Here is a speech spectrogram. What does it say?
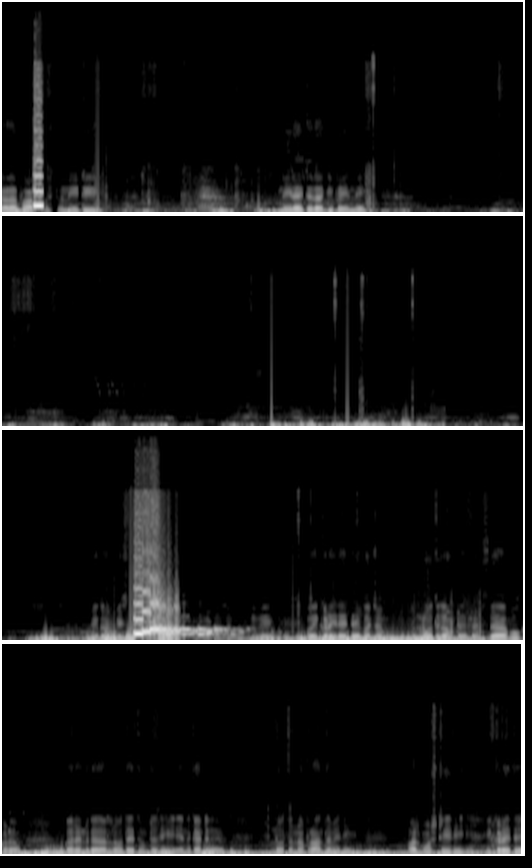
దాదాపు ఆల్మోస్ట్ నీటి నీరైతే తగ్గిపోయింది మీకు కనిపిస్తుంది వాటర్ లేవు. ఇవి ఇక్కడ ఇదైతే కొంచెం లోతుగా ఉంటాయి ఫ్రెండ్స్ దాదాపు ఇక్కడ ఒక రెండు గదాల లోతు అయితే ఉంటుంది. ఎందుకంటే లోతున్న ప్రాంతం ఇది. ఆల్మోస్ట్ ఇది ఇక్కడైతే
